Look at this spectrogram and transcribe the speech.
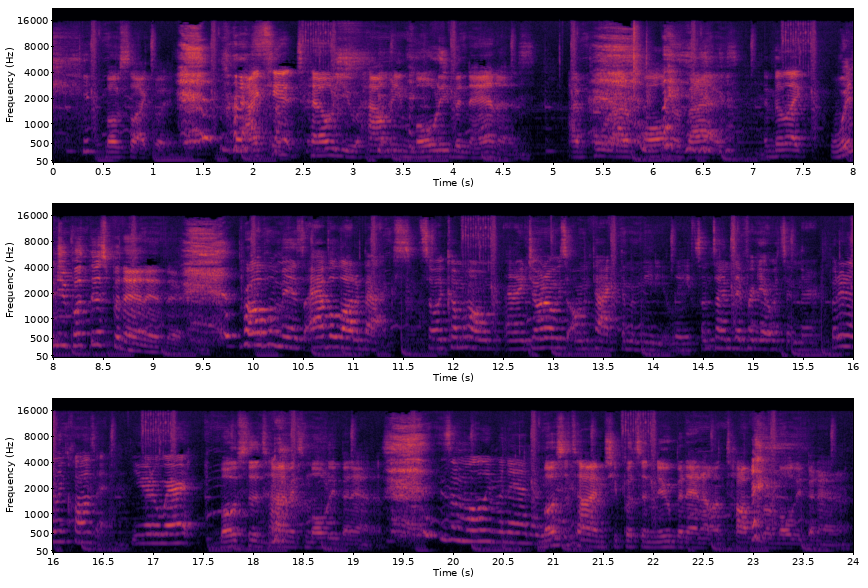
most likely. I can't tell you how many moldy bananas I pulled out of all her bags. And been like, when did you put this banana in there? Problem is, I have a lot of bags. So I come home and I don't always unpack them immediately. Sometimes I forget what's in there. Put it in the closet. You gonna wear it? Most of the time it's moldy bananas. it's a moldy banana. Most of the time she puts a new banana on top of her moldy banana.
